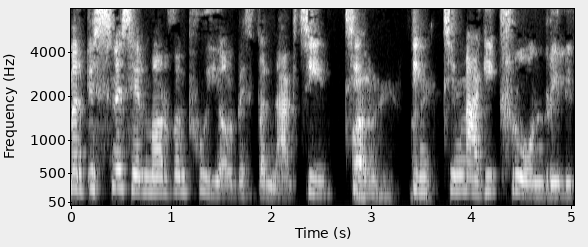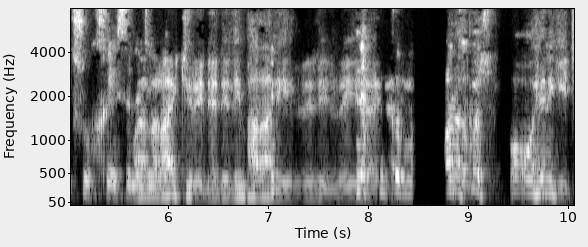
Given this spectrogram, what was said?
mae'r busnes i'r morf yn pwyol beth bynnag. Ti'n ti, ti, ti, ti magu crôn rili really trwchus yn y diwedd. Mae'n rhaid i rin, ddim para ni. Ond wrth gwrs, o, o hyn i gyd,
